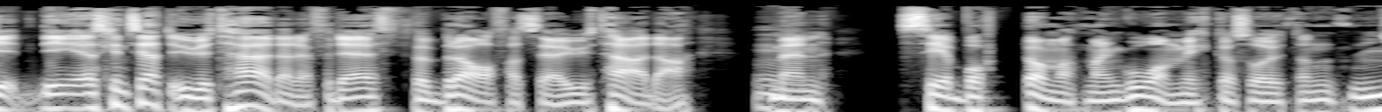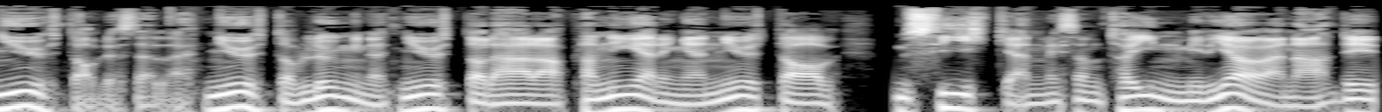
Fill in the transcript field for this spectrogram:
det, det, jag ska inte säga att du uthärdar det, för det är för bra för att säga uthärda. Mm. Men se bortom att man går mycket och så, utan njut av det istället. Njut av lugnet, njut av det här planeringen, njut av musiken, liksom ta in miljöerna. Det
